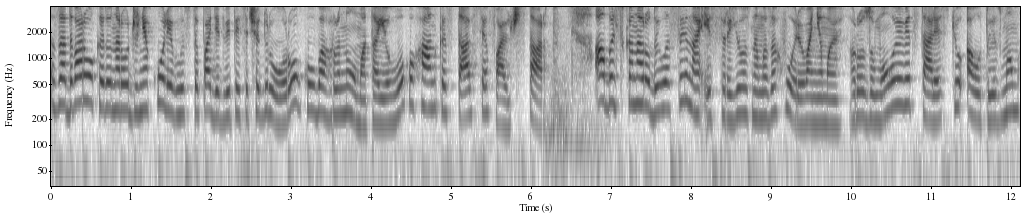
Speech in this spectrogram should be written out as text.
За два роки до народження Колі в листопаді 2002 року в агронома та його коханки стався фальшстарт. Абельська народила сина із серйозними захворюваннями, розумовою відсталістю, аутизмом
